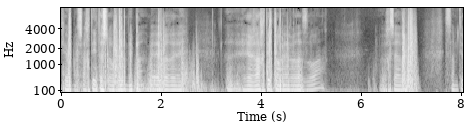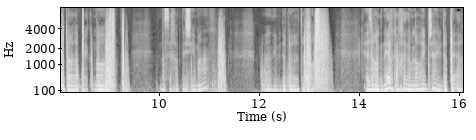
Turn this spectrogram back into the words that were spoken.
כאילו משכתי את השרוול מעבר, אה, הארכתי אותו מעבר לזרוע, ועכשיו שמתי אותו על הפה כמו מסכת נשימה. ואני מדבר לתוכו. איזה מגניב, ככה גם לא רואים שאני מדבר.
